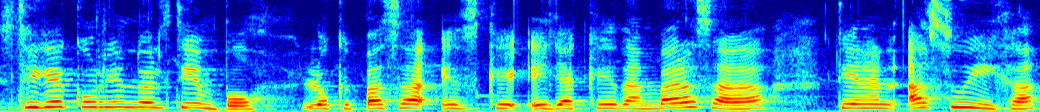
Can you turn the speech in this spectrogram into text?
sigue corriendo el tiempo, lo que pasa es que ella queda embarazada, tienen a su hija,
